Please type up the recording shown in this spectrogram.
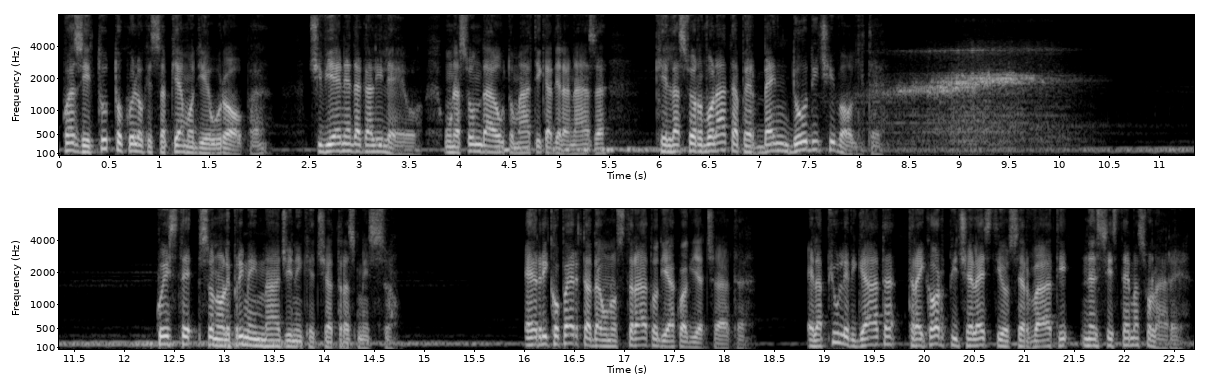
Quasi tutto quello che sappiamo di Europa ci viene da Galileo, una sonda automatica della NASA che l'ha sorvolata per ben 12 volte. Queste sono le prime immagini che ci ha trasmesso. È ricoperta da uno strato di acqua ghiacciata. È la più levigata tra i corpi celesti osservati nel Sistema Solare.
